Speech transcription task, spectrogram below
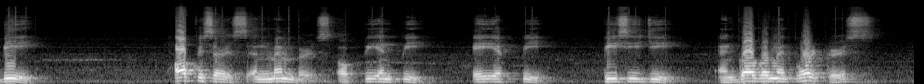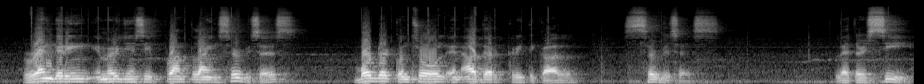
B. Officers and members of PNP, AFP, PCG, and government workers rendering emergency frontline services, border control, and other critical services. Letter C.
